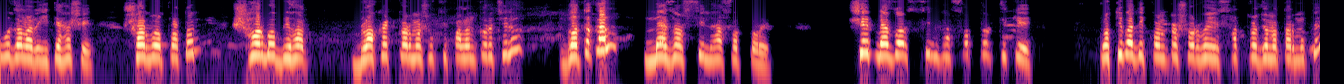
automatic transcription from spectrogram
উপজেলার ইতিহাসে সর্বপ্রথম, সর্ববৃহৎ ব্লকেট কর্মসূচি পালন করেছিল। গতকাল মেজর সিনহা চত্বরে সেই মেজর সিনহা চত্বর থেকে প্রতিবাদী কণ্ঠস্বর হয়ে ছাত্র জনতার মুখে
